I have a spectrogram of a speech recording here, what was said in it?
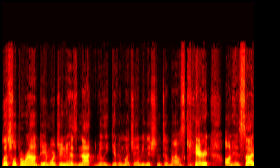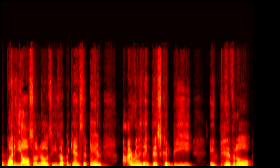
Let's flip around. Dan Moore Jr. has not really given much ammunition to Myles Garrett on his side, but he also knows he's up against it. And I really think this could be a pivotal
